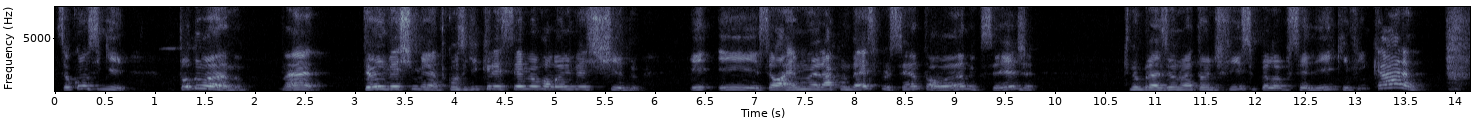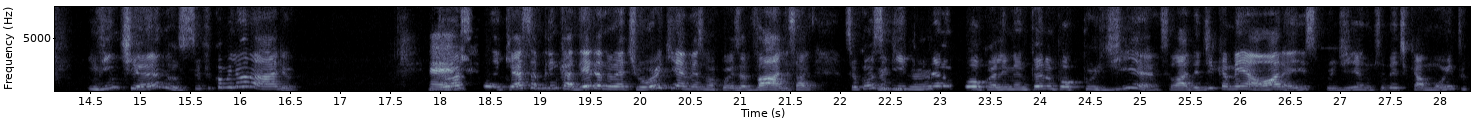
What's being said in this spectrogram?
Se eu conseguir todo ano, né, ter um investimento, conseguir crescer meu valor investido e, e sei lá, remunerar com 10% ao ano, que seja, que no Brasil não é tão difícil pela Selic, enfim, cara, em 20 anos você ficou milionário. Então, é. eu acho que essa brincadeira no networking é a mesma coisa, vale, sabe? Se eu conseguir uhum. um pouco, alimentando um pouco por dia, sei lá, dedica meia hora a isso por dia, não precisa dedicar muito,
